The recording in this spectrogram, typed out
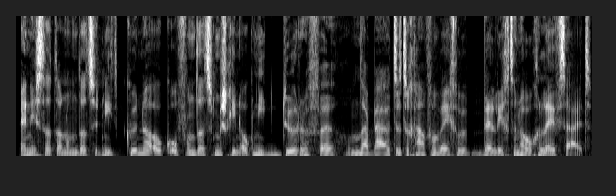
En is dat dan omdat ze het niet kunnen ook, of omdat ze misschien ook niet durven om naar buiten te gaan vanwege wellicht een hoge leeftijd?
